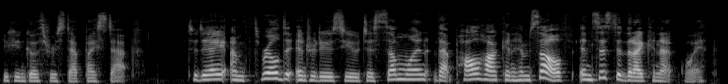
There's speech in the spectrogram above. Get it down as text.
you can go through step by step. Today, I'm thrilled to introduce you to someone that Paul Hawken himself insisted that I connect with,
